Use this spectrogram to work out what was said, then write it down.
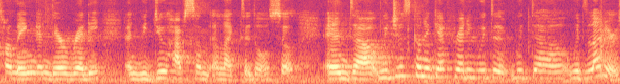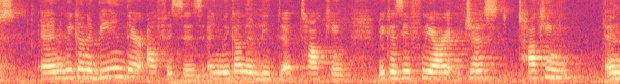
coming and they're ready, and we do have some elected also. And uh, we're just gonna get ready with the, with the, with letters, and we're gonna be in their offices, and we're gonna be uh, talking. Because if we are just talking and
